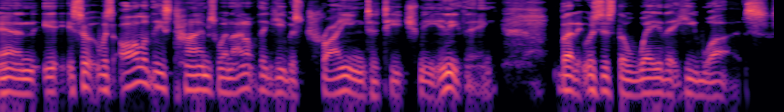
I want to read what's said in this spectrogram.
And it, so it was all of these times when I don't think he was trying to teach me anything, but it was just the way that he was.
